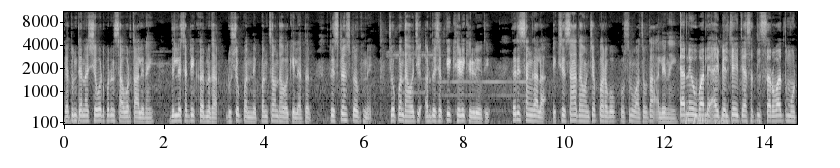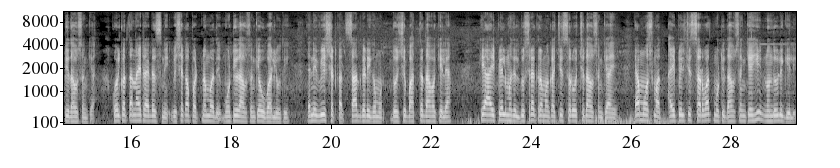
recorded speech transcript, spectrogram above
ज्यातून त्यांना शेवटपर्यंत सावरता आले नाही. दिल्लीसाठी कर्णधार ऋषभ पंतने पंचावन्न धावा केल्या तर क्रिस्टन स्टफने चोपन्न धावाची अर्धशतकी खेळी खेळली होती. तरी संघाला एकशे सहा धावांच्या पराभवापासून वाचवता आले नाही. त्याने उभारले आय पी एलच्या इतिहासातील सर्वात मोठी धावसंख्या. कोलकाता नाईट रायडर्सने विशाखापट्टणममध्ये मोठी धावसंख्या उभारली होती. त्यांनी वीस षटकात सात गडी गमवून दोनशे बहात्तर धावा केल्या. ही आय पी एलमधील दुसऱ्या क्रमांकाची सर्वोच्च धावसंख्या आहे. या मोसमात आय पी एलची सर्वात मोठी धावसंख्याही नोंदवली गेली.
